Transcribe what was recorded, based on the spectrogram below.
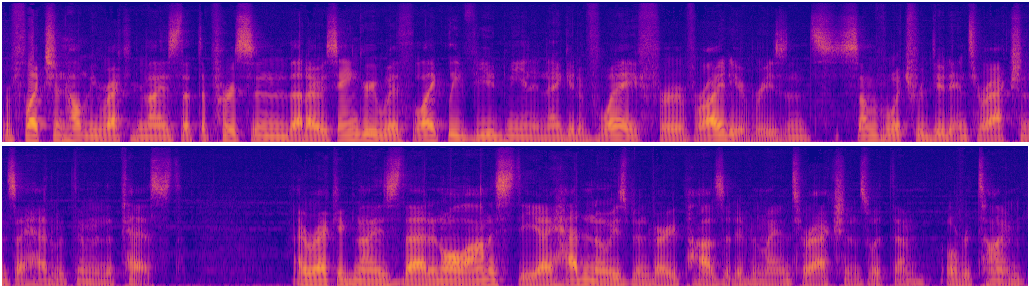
reflection helped me recognize that the person that I was angry with likely viewed me in a negative way for a variety of reasons, some of which were due to interactions I had with them in the past. I recognized that, in all honesty, I hadn't always been very positive in my interactions with them over time.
